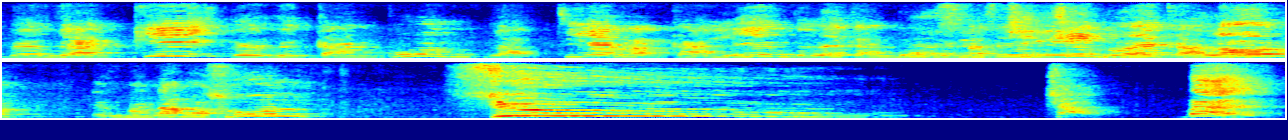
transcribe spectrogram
desde aquí, desde Cancún, la tierra caliente de Cancún, que Hace está haciendo un chingo chingo de de calor, calor. les mandamos un ¡Siu! Chao. Bye.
